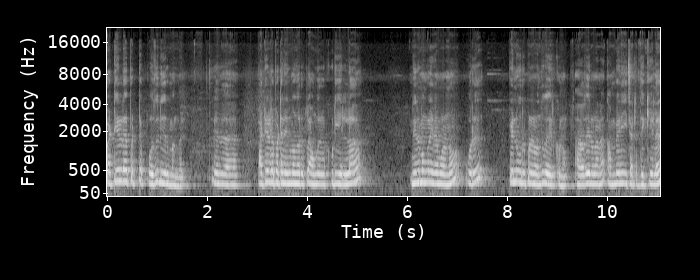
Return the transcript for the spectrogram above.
பட்டியலிடப்பட்ட பொது நிறுவனங்கள் சரி அந்த பட்டியலிடப்பட்ட நிறுவனங்கள் இருக்குல்ல அவங்க இருக்கக்கூடிய எல்லா நிறுவனங்களும் என்ன பண்ணணும்? ஒரு பெண் உறுப்பினர் வந்து இருக்கணும். அதாவது என்னென்னா கம்பெனி சட்டத்துக்கு கீழே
